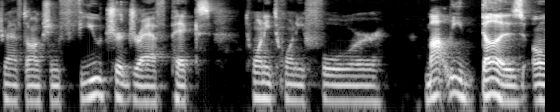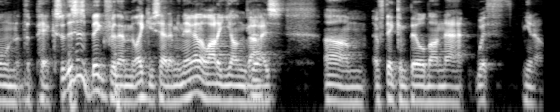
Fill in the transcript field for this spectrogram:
draft auction, future draft picks, 2024. Motley does own the pick, so this is big for them. Like you said, I mean, they got a lot of young guys. Yeah. Um, if they can build on that with you know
